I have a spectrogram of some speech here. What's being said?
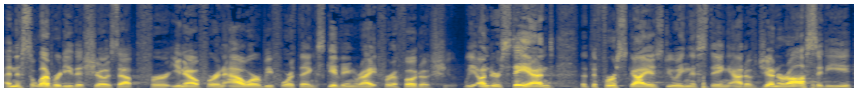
and the celebrity that shows up for, you know, for an hour before Thanksgiving, right, for a photo shoot. We understand that the first guy is doing this thing out of generosity,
